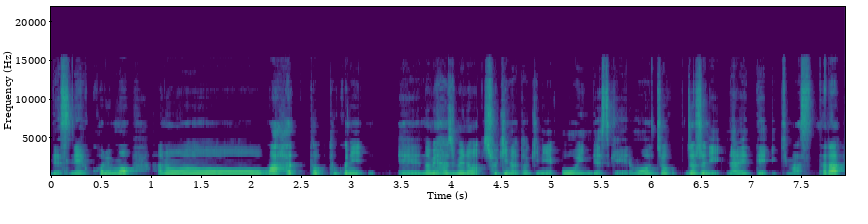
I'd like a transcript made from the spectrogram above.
ですね。これも、あのー、まあ、特にえー、飲み始めの初期の時に多いんですけれども、徐々に慣れていきます。ただ、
